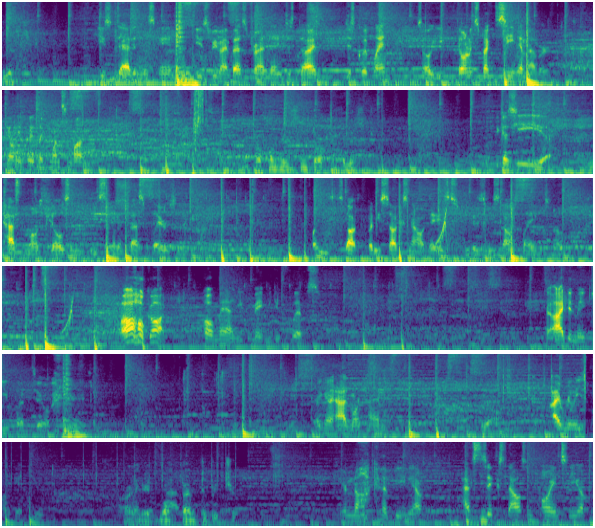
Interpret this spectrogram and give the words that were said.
List. He's dead in this game. He used to be my best friend, and he just died. He just quit playing. So you don't expect to see him ever. He only plays like once a month. And how come he's on top of the list? because he has the most kills and he's one of the best players in the game. But he suck, but he sucks nowadays because he stopped playing. So. Oh god! Oh man, you can make me do flips. I can make you flip too. Are you gonna add more time? Yeah, I really just want to get you. I need more time to beat you. You're not gonna beat me. I have, I have hmm. 6,000 points and you have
